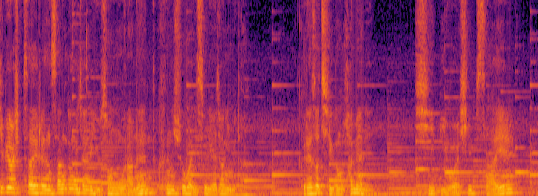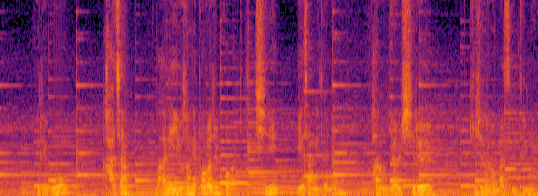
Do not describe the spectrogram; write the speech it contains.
12월 14일은 쌍둥이자리 유성우라는 큰 쇼가 있을 예정입니다. 그래서 지금 화면이 12월 14일 그리고 가장 많이 유성이 떨어질 것 같이 예상이 되는 밤 10시를 기준으로 말씀드립니다.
